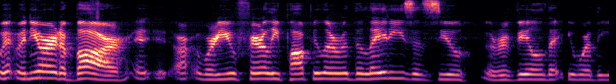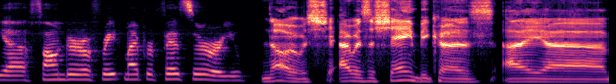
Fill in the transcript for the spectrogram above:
When you were at a bar, were you fairly popular with the ladies as you revealed that you were the uh, founder of Rate My Professor, or you? No, it was I was ashamed because I uh,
